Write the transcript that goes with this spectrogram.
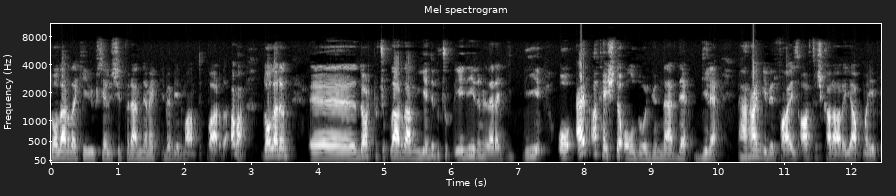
dolardaki yükselişi frenlemek gibi bir mantık vardı ama doların e, 4.5'lardan 7.5 7.20'lere gittiği o en ateşte olduğu günlerde bile herhangi bir faiz artış kararı yapmayıp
